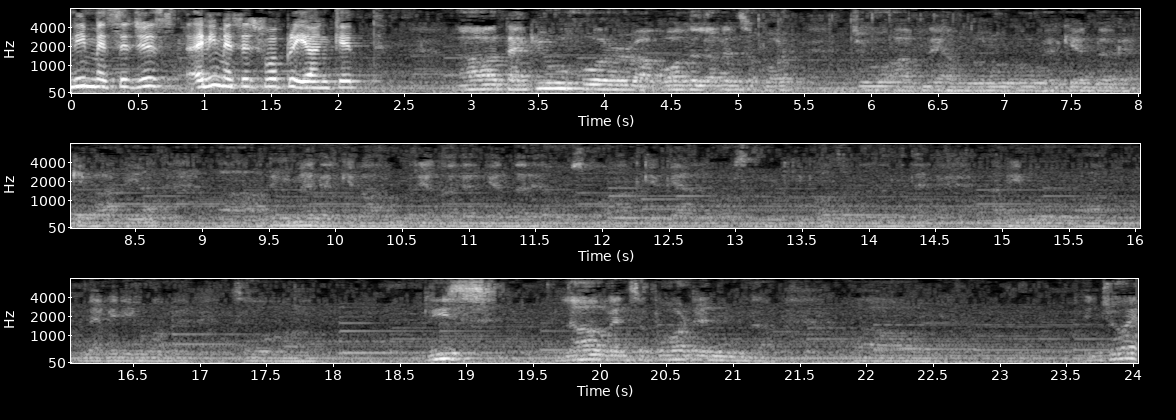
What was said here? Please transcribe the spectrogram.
Any messages? Any message for Priyankit? Thank you for all the love and support जो आपने हम दोनों को घर के अंदर घर के बाहर दिया uh, अभी मैं घर के बाहर हूँ प्रियंका घर के अंदर है उसको आपके प्यार और सपोर्ट की बहुत ज़्यादा ज़रूरत है अभी वो uh, मैं भी नहीं हूँ वहाँ पे so please love and support and enjoy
